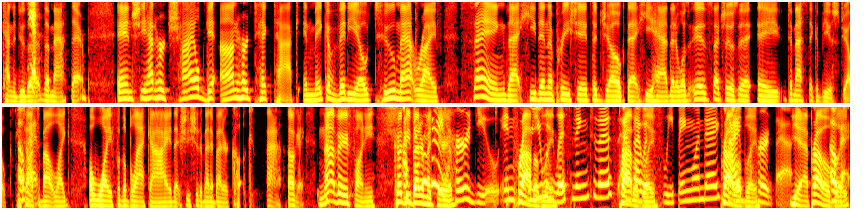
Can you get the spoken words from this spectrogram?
kind of do the, yeah. the math there. And she had her child get on her TikTok and make a video to Matt Rife saying that he didn't appreciate the joke that he had. That it was it essentially was a, a domestic abuse joke. He okay. talked about like a wife with a black eye that she should have been a better cook. Ah, okay. Not very funny. Could be better like material. I heard you. In, probably. You were you listening to this probably. as I was sleeping one day? Probably. I've heard that. Yeah, probably. Okay.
